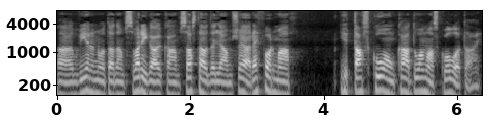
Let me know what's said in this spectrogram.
viena no tādām svarīgākām sastāvdaļām šajā reformā ir tas, ko un kā domā skolotāji.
